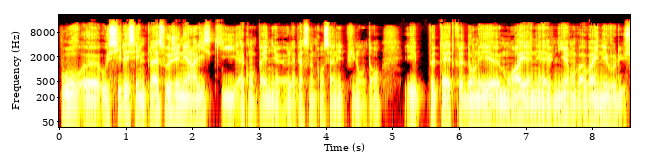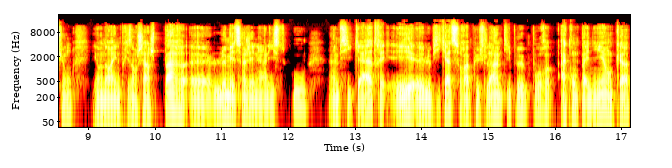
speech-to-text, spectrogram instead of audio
pour euh, aussi laisser une place aux généralistes qui accompagnent euh, la personne concernée depuis longtemps. Et peut-être que dans les euh, mois et années à venir, on va avoir une évolution et on aura une prise en charge par le médecin généraliste ou un psychiatre. Et le psychiatre sera plus là un petit peu pour accompagner en cas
